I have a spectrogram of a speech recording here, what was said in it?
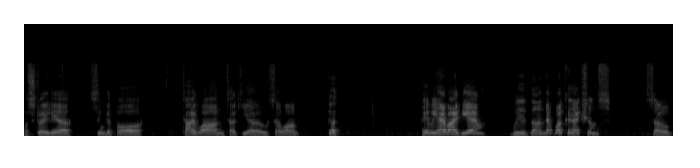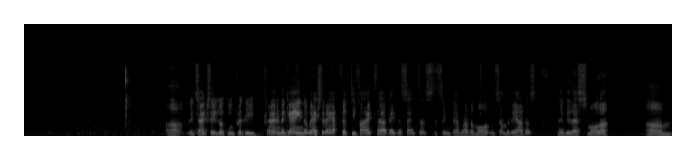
Australia, Singapore, Taiwan, Tokyo, so on. Good. Here we have IBM with uh, network connections. So uh, it's actually looking pretty, and again, actually they have 55 cloud data centers. They seem to have rather more than some of the others. Maybe they're smaller. Um,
